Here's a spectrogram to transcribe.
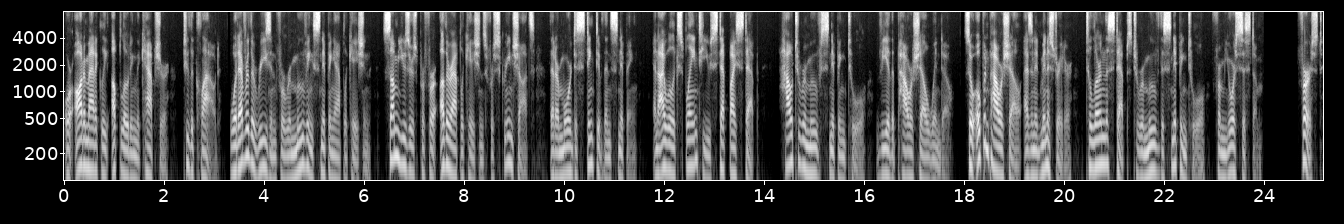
or automatically uploading the capture to the cloud. Whatever the reason for removing snipping application, some users prefer other applications for screenshots that are more distinctive than snipping, and I will explain to you step by step how to remove snipping tool via the PowerShell window. So open PowerShell as an administrator to learn the steps to remove the snipping tool from your system. First,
